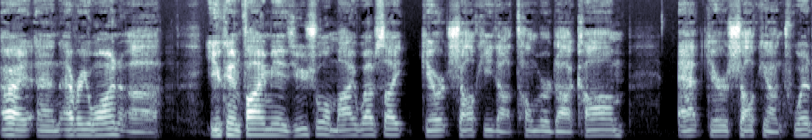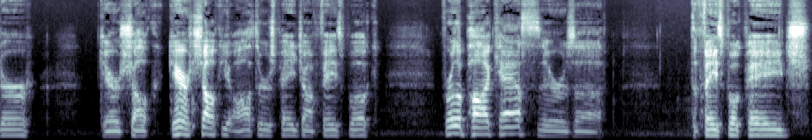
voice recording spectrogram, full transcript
all right, and everyone, uh, you can find me as usual on my website, garretschuelke.tumblr.com, at Garret Schuelke on Twitter, Garret, Shul- Garret Schuelke authors page on Facebook. For the podcast, there's uh, the Facebook page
